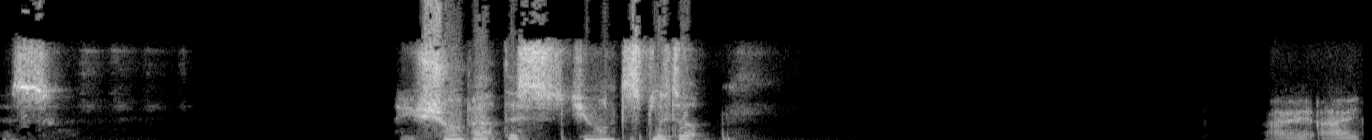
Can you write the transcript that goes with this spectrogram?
Says, Are you sure about this? Do you want to split up? I,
